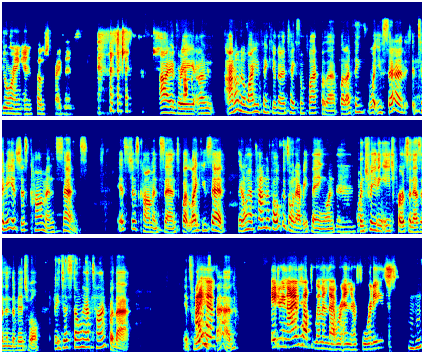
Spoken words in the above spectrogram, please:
during, and post pregnancy. I agree. I'm I don't know why you think you're going to take some flack for that, but I think what you said to me it's just common sense. It's just common sense. But like you said, They don't have time to focus on everything, on Mhm. on treating each person as an individual. They just don't have time for that. It's I really have- sad. Adrienne, I have helped women that were in their 40s Mhm.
